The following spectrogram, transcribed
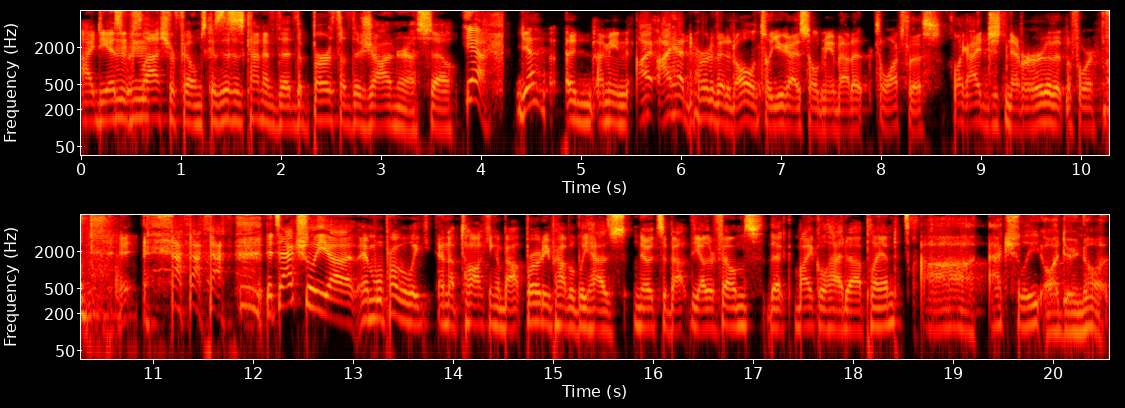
ideas mm-hmm. for slasher films because this is kind of the, the birth of the genre. So yeah, yeah. I, I mean, I, I hadn't heard of it at all until you guys told me about it to watch this. Like I just never heard of it before. It, it's actually, uh, and we'll probably end up talking about. Brody probably has notes about the other films that Michael had uh, planned. Ah, uh, actually, I do not.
